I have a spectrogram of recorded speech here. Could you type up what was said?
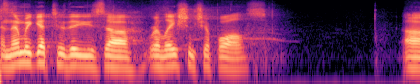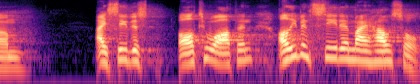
And then we get to these uh, relationship walls. Um, I see this all too often. I'll even see it in my household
